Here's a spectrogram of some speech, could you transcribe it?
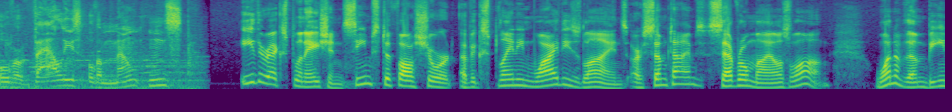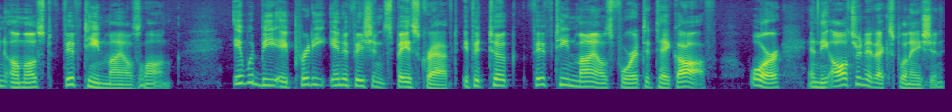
over valleys, over mountains. Either explanation seems to fall short of explaining why these lines are sometimes several miles long, one of them being almost 15 miles long. It would be a pretty inefficient spacecraft if it took 15 miles for it to take off, or, in the alternate explanation,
